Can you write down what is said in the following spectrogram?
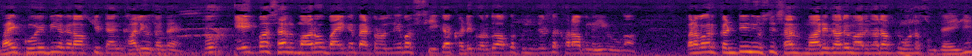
भाई, कोई भी अगर आपकी टैंक खाली हो जाता है तो एक बार सेल्फ मारो बाइक में पेट्रोल नहीं, बस ठीक है, खड़ी कर दो, आपका फुल इंजेक्टर खराब नहीं होगा। पर अगर कंटिन्यूसली सेल्फ मारे जा रहे मारे जा रहे आपकी मोटर फूक जाएगी।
